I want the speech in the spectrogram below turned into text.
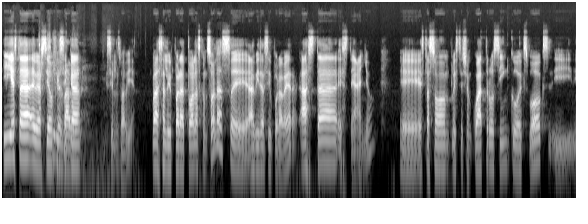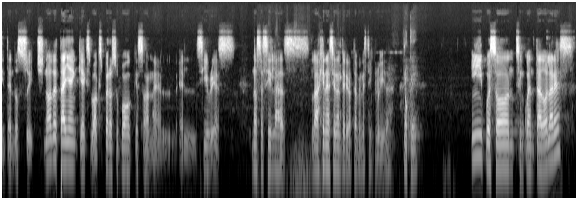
Y esta versión Sí física, si les va bien, va a salir para todas las consolas, eh, habidas y por haber, hasta este año. Eh, estas son PlayStation 4, 5, Xbox y Nintendo Switch. No detallan que Xbox, pero supongo que son el, el Series. No sé si las, la generación anterior también está incluida. Ok. Y pues son 50 dólares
